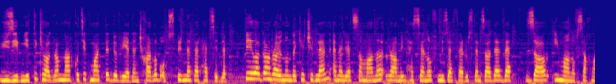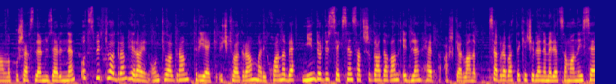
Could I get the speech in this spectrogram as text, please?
127 kiloqram narkotik maddə dövriyyədən çıxarılıb, 31 nəfər həbs edilib. Beyləqan rayonunda keçirilən əməliyyat zamanı Ramil Həsənov, Müzəffər Rüstəmzadə və Zaur İmanov saxlanılıb. Bu şəxslərin üzərindən 31 kiloqram heroin, 10 kiloqram triyək, 3 kiloqram marixuana və 1480 satışı qadağan edilən həb aşkarlanıb. Səbrabadda keçirilən əməliyyat zamanı isə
